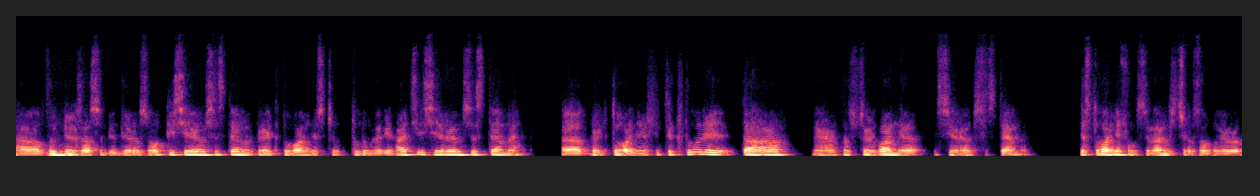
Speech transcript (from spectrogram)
вибір засобів для розробки CRM-системи, проєктування структури навігації CRM-системи, е, проєктування архітектури та е, конструювання CRM-системи, тестування функціональності розробленої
